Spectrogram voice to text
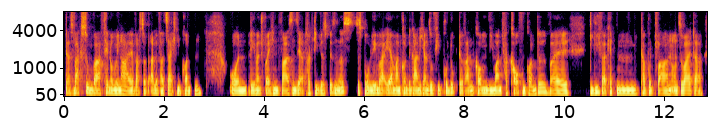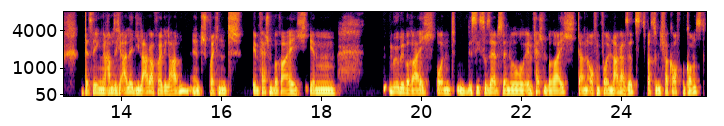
das Wachstum war phänomenal, was dort alle verzeichnen konnten. Und dementsprechend war es ein sehr attraktives Business. Das Problem war eher, man konnte gar nicht an so viele Produkte rankommen, wie man verkaufen konnte, weil die Lieferketten kaputt waren und so weiter. Deswegen haben sich alle die Lager vollgeladen, entsprechend im Fashion-Bereich, im Möbelbereich und das siehst du selbst, wenn du im Fashion-Bereich dann auf dem vollen Lager sitzt, was du nicht verkauft bekommst.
